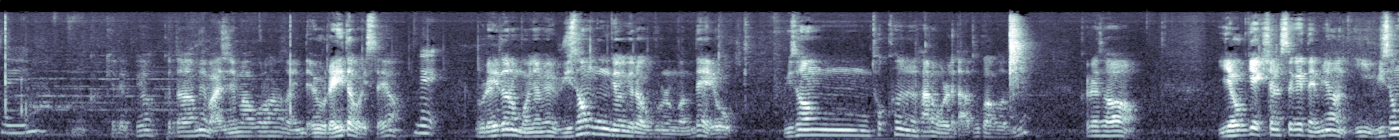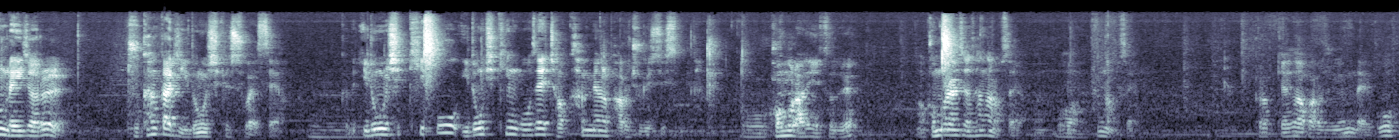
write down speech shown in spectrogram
네. 음, 그렇게 되고요. 그 다음에 마지막으로 하나 더 있는데 요 레이더가 있어요. 네. 요 레이더는 뭐냐면 위성 공격이라고 부르는 건데 요 위성 토큰을 하나 원래 놔두고 하거든요. 그래서 이 여기 액션을 쓰게 되면 이 위성 레이저를 두 칸까지 이동을 시킬 수가 있어요. 근데 이동을 시키고 이동시킨 곳에 적 한 명을 바로 죽일 수 있습니다. 어, 건물 안에 있어도요? 어, 건물 안에서 상관없어요. 와. 상관없어요. 그렇게 해서 바로 죽이면 되고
